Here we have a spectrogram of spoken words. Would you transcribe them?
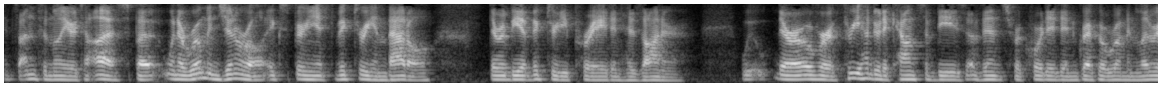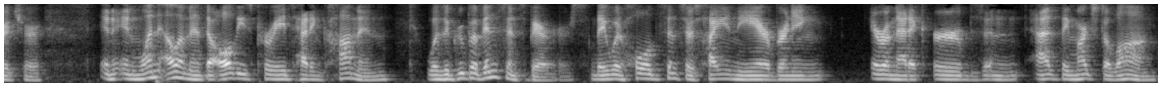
It's unfamiliar to us, but when a Roman general experienced victory in battle, there would be a victory parade in his honor. We, there are over 300 accounts of these events recorded in Greco Roman literature, and, and one element that all these parades had in common was a group of incense bearers. They would hold censers high in the air, burning aromatic herbs, and as they marched along,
